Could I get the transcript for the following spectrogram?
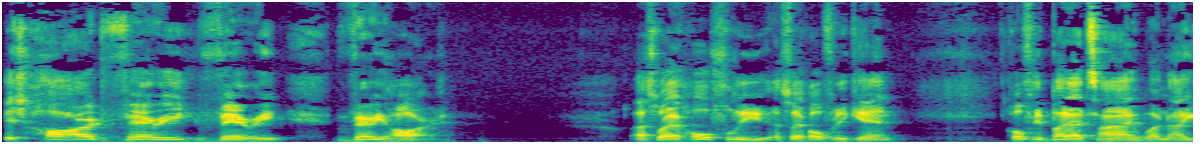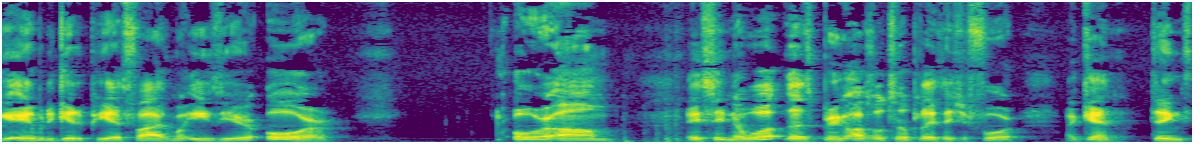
it's hard, very, very, very hard. That's why hopefully, that's why hopefully again, hopefully by that time, well now you're able to get a PS5 more easier, or, or um, they say you know what, let's bring also to a PlayStation Four. Again, things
